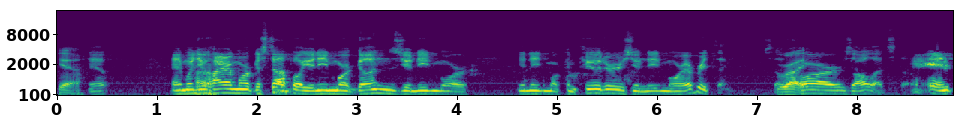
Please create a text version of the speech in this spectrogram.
yeah. Yep. And when you Huh. hire more Gestapo, you need more guns, you need more, you need more computers, you need more everything. So Right. cars, all that stuff. And,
